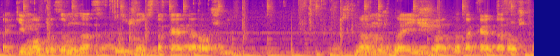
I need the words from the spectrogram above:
Таким образом у нас получилась такая дорожка. Нам нужна еще одна такая дорожка.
